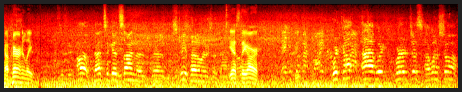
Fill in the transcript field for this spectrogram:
apparently. Oh, that's a good sign. The, the street peddlers are down. Yes, they are. Yeah, you come back, right? We're co- uh, we're, we're just. I want to show them.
